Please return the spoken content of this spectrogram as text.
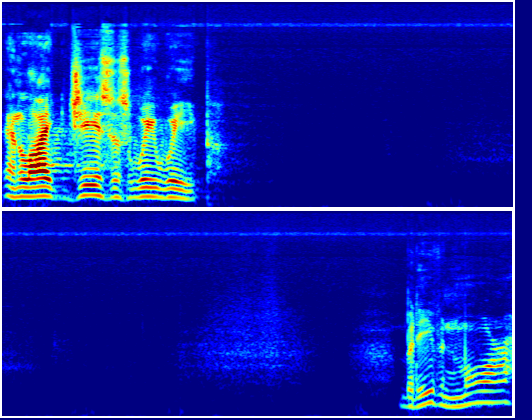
And like Jesus, we weep. But even more,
